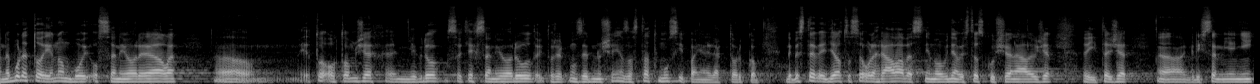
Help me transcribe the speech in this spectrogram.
Nebude to jenom boj o seniory, ale uh je to o tom, že někdo se těch seniorů, teď to řeknu zjednodušeně, zastat musí, paní redaktorko. Kdybyste věděla, co se odehrává ve sněmovně, a vy jste zkušená, takže víte, že eh, když se mění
